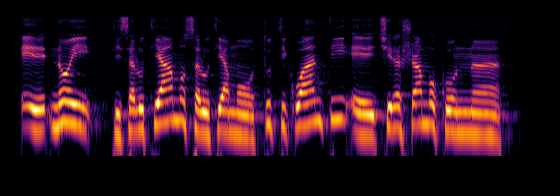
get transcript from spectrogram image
E noi ti salutiamo, salutiamo tutti quanti e ci lasciamo con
